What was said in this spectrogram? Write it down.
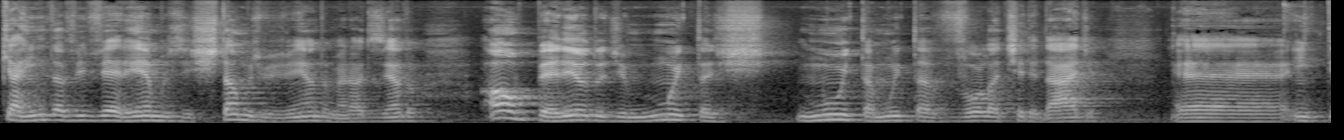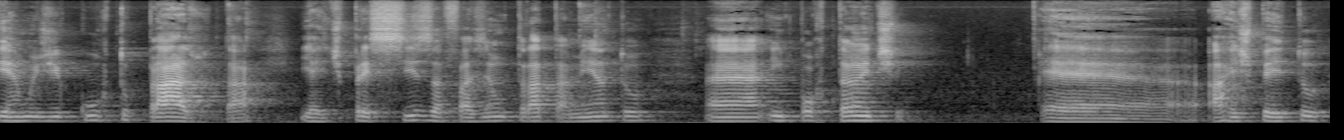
que ainda viveremos, estamos vivendo, melhor dizendo, a um período de muitas, muita, muita volatilidade é, em termos de curto prazo, tá? E a gente precisa fazer um tratamento é, importante é, a respeito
